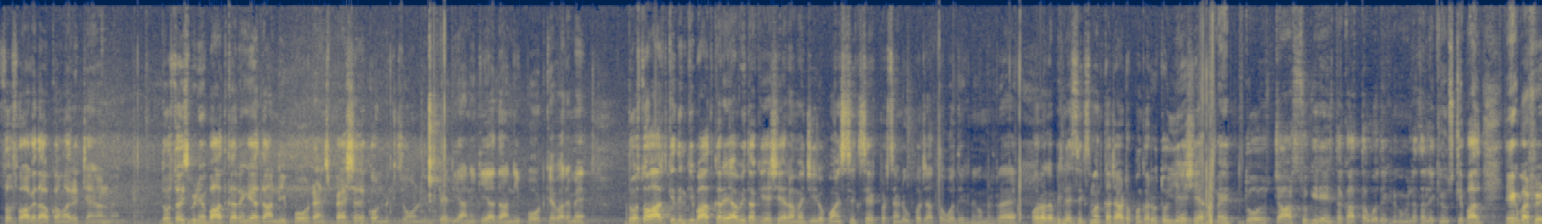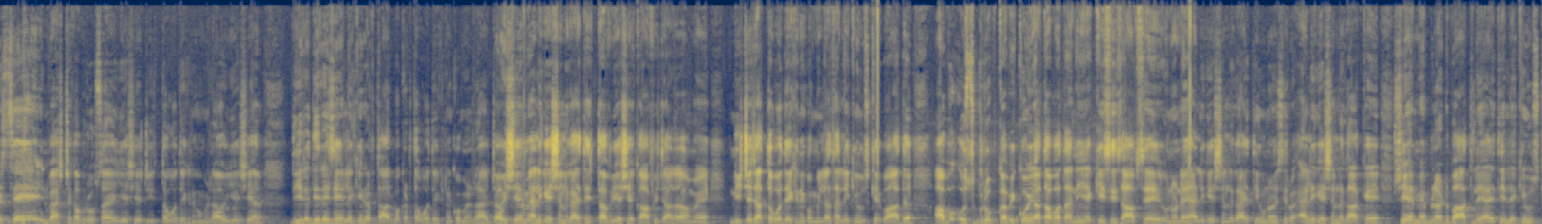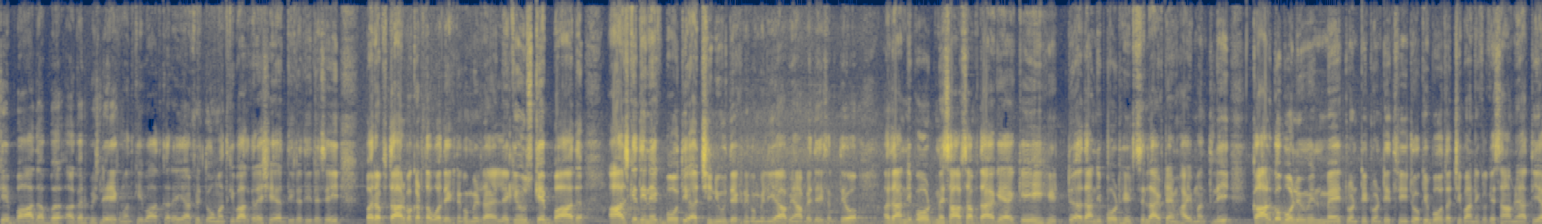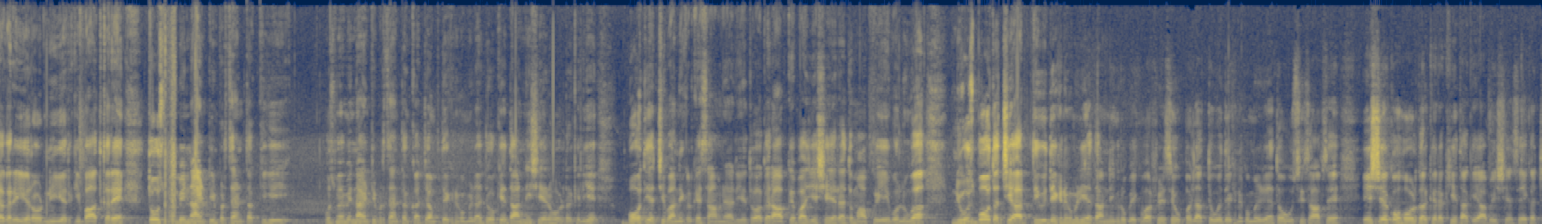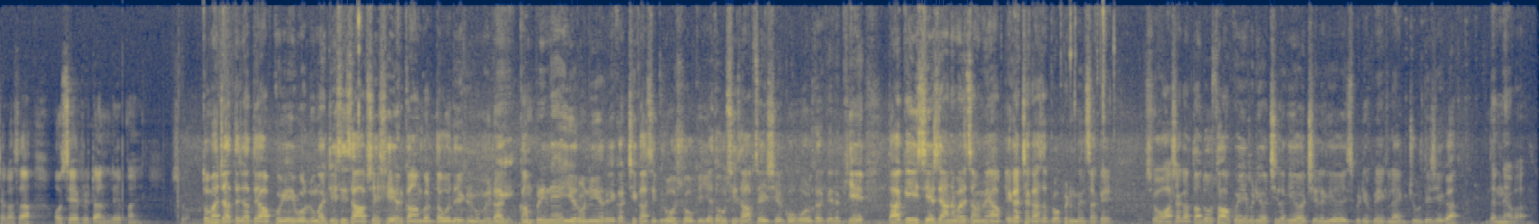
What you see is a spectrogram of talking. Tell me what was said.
दोस्तों, स्वागत है आपका हमारे चैनल में। दोस्तों, इस वीडियो में बात करेंगे Adani port and special economic zone limited, यानी कि अदानी पोर्ट के बारे में। दोस्तों, आज के दिन की बात करें, अभी तक ये शेयर हमें 0.68 परसेंट ऊपर जाता हुआ देखने को मिल रहा है। और अगर पिछले सिक्स मंथ का चार्ट ओपन करूँ तो ये शेयर हमें दो चार सौ की रेंज तक आता हुआ देखने को मिला था, लेकिन उसके बाद एक बार फिर से इन्वेस्टर का भरोसा है, ये शेयर जीतता हुआ देखने को मिल रहा है और ये शेयर धीरे धीरे से लेकिन रफ्तार पकड़ता हुआ देखने को मिल रहा है। जब इस शेयर में एलिगेशन लगाए थे, तब ये शेयर काफ़ी ज़्यादा हमें नीचे जाता हुआ देखने को मिला था, लेकिन उसके बाद अब उस ग्रुप का भी कोई अता पता नहीं है, किस हिसाब से उन्होंने एलिगेशन लगाई थी। उन्होंने सिर्फ़ एलिगेशन लगा के शेयर में ब्लड बात ले आई थी, लेकिन उसके बाद अब अगर पिछले एक मंथ की बात करें या फिर दो मंथ की बात करें, शेयर धीरे धीरे से ही पर रफ्तार पकड़ता हुआ देखने को मिल रहा है। लेकिन उसके बाद आज के दिन एक बहुत ही अच्छी न्यूज़ देखने को मिली है, आप यहाँ पे देख सकते हो। अदानी पोर्ट में साफ़ साफ़ बताया गया है कि hit Adani port hits life time high monthly cargo volume in May 2023 जो कि बहुत अच्छी बात निकल के सामने आती है। अगर ईयर और ईयर की बात करें तो उसमें भी 90 परसेंट तक की उसमें भी 90 परसेंट तक का जंप देखने को मिला, जो कि दानी शेयर होल्डर के लिए बहुत ही अच्छी बात निकल के सामने आ रही है। तो अगर आपके पास ये शेयर है तो मैं आपको यही बोलूँगा, न्यूज़ बहुत अच्छी आती हुई देखने को मिली है, दानी ग्रुप एक बार फिर से ऊपर जाते हुए देखने को मिल रही है तो उस हिसाब से इस शेयर को होल्ड करके रखिए, ताकि आप इस शेयर से एक अच्छा खासा और सेफ़ रिटर्न ले पाएँ। तो मैं जाते जाते आपको यही बोलूँगा, जिस हिसाब से शेयर काम करता हुआ देखने को मिल रहा है, कंपनी ने ईयर ऑन ईयर एक अच्छी खासी ग्रोथ शो की है तो उस हिसाब से इस शेयर को होल्ड करके रखिए, ताकि इस शेयर से आने वाले समय में आप एक अच्छा खासा प्रॉफिट मिल सके। सो आशा करता हूँ दोस्तों, आपको ये वीडियो अच्छी लगी हो, अच्छी लगी हो, इस वीडियो को एक लाइक ज़रूर दीजिएगा। धन्यवाद।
